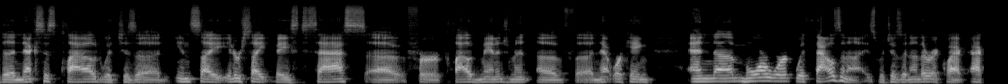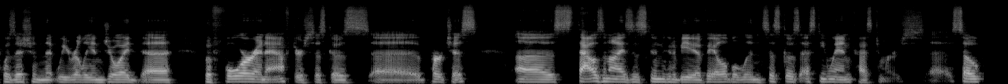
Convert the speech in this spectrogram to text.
the Nexus Cloud, which is an Insight Intersight based SaaS uh, for cloud management of uh, networking, and uh, more work with Thousand Eyes, which is another acquisition that we really enjoyed uh, before and after Cisco's uh, purchase. Uh, Thousand Eyes is going to be available in Cisco's SD WAN customers. so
